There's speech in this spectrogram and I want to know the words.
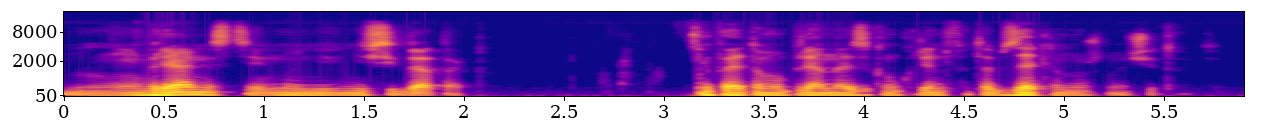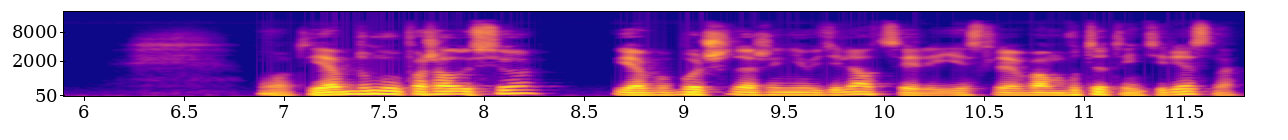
В реальности, ну, не, не всегда так. И поэтому при анализе конкурентов это обязательно нужно учитывать. Вот. Я думаю, пожалуй, все. Я бы больше даже не выделял цели. Если вам вот это интересно,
